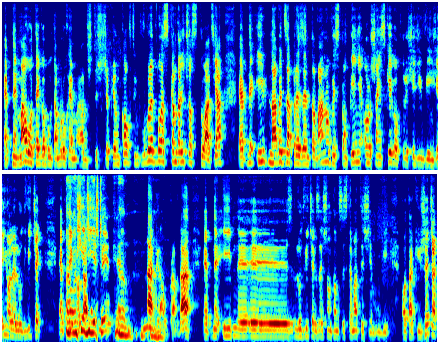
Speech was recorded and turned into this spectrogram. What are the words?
E, Mało tego, był tam ruchem antyszczepionkowcym. W ogóle była skandaliczna sytuacja e, i nawet zaprezentowano wystąpienie Olszańskiego, który siedzi w więzieniu, ale Ludwiczek A on siedzi tam jeszcze? Nagrał, prawda? I Ludwiczek zresztą tam systematycznie mówi o takich rzeczach.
